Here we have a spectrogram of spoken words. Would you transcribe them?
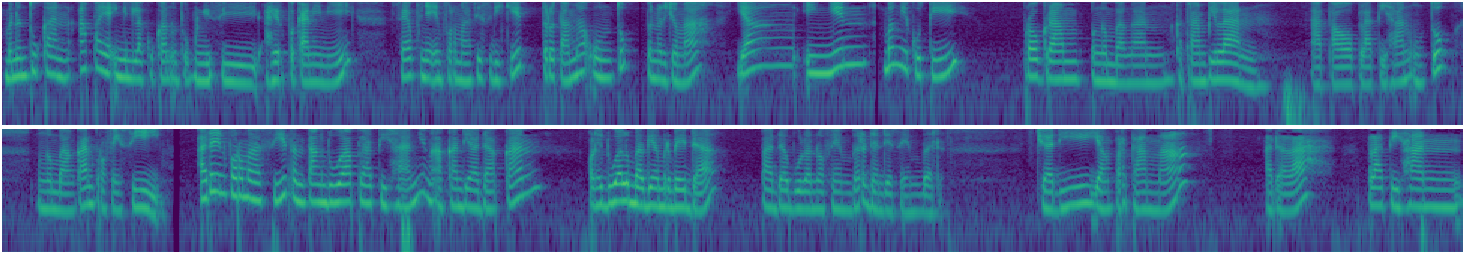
menentukan apa yang ingin dilakukan untuk mengisi akhir pekan ini, saya punya informasi sedikit, terutama untuk penerjemah yang ingin mengikuti program pengembangan keterampilan atau pelatihan untuk mengembangkan profesi. Ada informasi tentang dua pelatihan yang akan diadakan oleh dua lembaga yang berbeda pada bulan November dan Desember. Jadi, yang pertama adalah pelatihan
